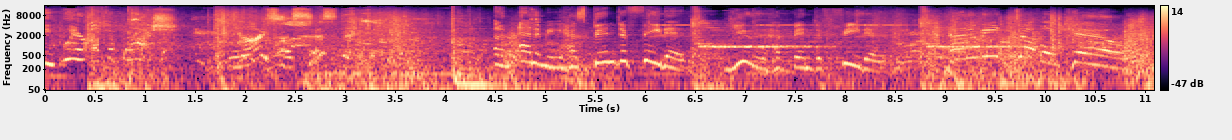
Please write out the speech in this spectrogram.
Beware of the brush. Nice assisting. An enemy has been defeated. You have been defeated. Enemy double kill.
